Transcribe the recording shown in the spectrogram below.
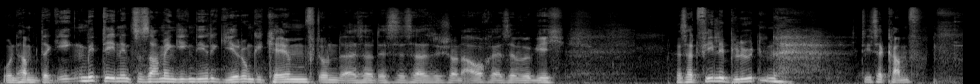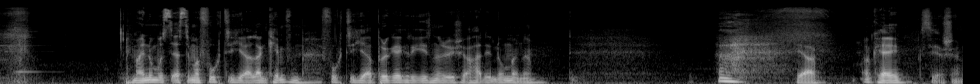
und haben dagegen mit denen zusammen gegen die Regierung gekämpft und also das ist also schon auch also wirklich es hat viele Blüten dieser Kampf meine, du musst erst einmal 50 Jahre lang kämpfen. 50 Jahre Bürgerkrieg ist natürlich eine harte Nummer, ne? Ah, Ja, okay. Sehr schön.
